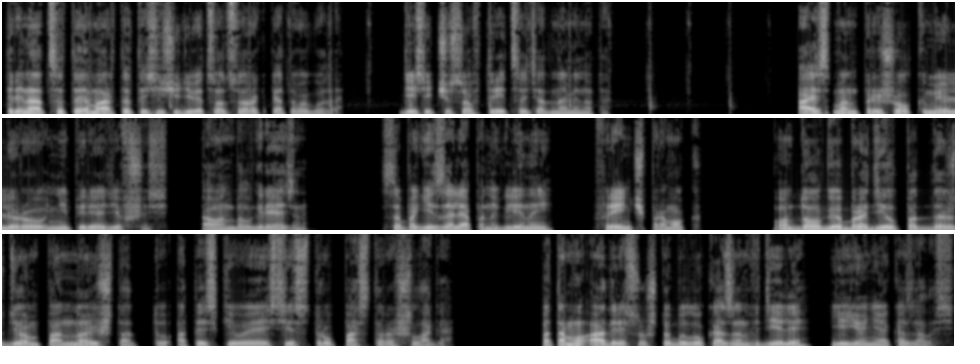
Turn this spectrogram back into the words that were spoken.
13 марта 1945 года. 10 часов 31 минута. Айсман пришел к Мюллеру не переодевшись, а он был грязен. Сапоги заляпаны глиной, френч промок. Он долго бродил под дождем по Нойштадту, отыскивая сестру пастора Шлага. По тому адресу, что был указан в деле, ее не оказалось.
